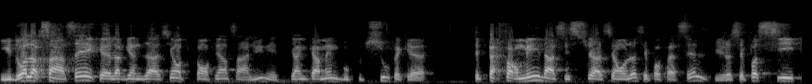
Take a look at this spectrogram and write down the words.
Il doit leur sentir que l'organisation a plus confiance en lui, mais il gagne quand même beaucoup de sous. Fait que performer dans ces situations-là, c'est pas facile. Puis je sais pas si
